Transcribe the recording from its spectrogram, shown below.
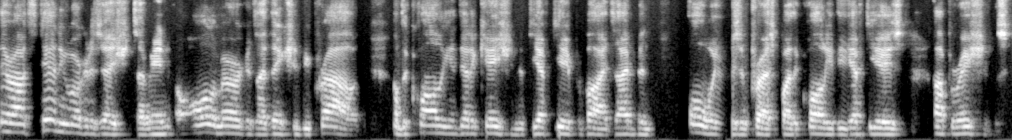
they're outstanding organizations. I mean, all Americans, I think, should be proud of the quality and dedication that the FDA provides. I've been always impressed by the quality of the FDA's operations.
